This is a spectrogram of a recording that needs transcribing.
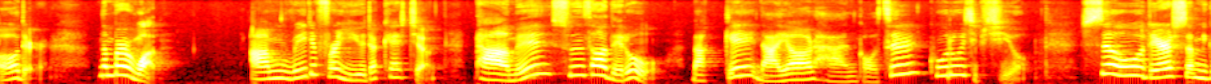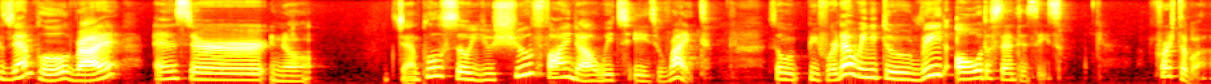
order. Number 1. I'm reading for you the question. 다음을 순서대로 맞게 나열한 것을 고르십시오. So there's some example, right? Answer, you know, example. So you should find out which is right. So before that, we need to read all the sentences. First of all,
